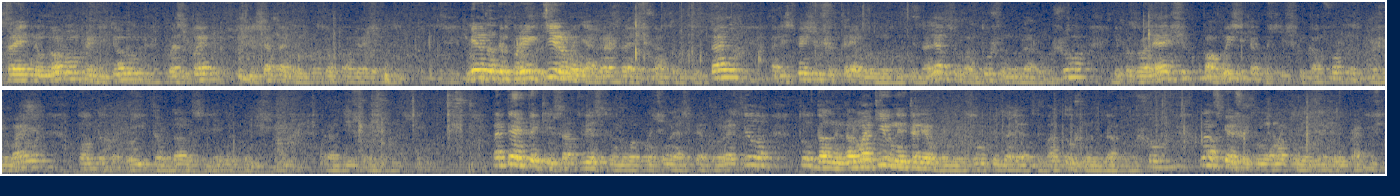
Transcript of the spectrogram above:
строительным нормам, приведенным в СП 51, Методы проектирования ограждающих конструкций зданий, обеспечивающих требуемую звукоизоляцию воздушного ударного шума и позволяющих повысить акустическую комфортность проживания, отдыха и труда населения в помещениях различных назначений. Опять-таки, соответственно, вот начиная с пятого раздела, тут даны нормативные требования звукоизоляции воздушного ударного шума. Надо сказать, что эти нормативные требования практически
